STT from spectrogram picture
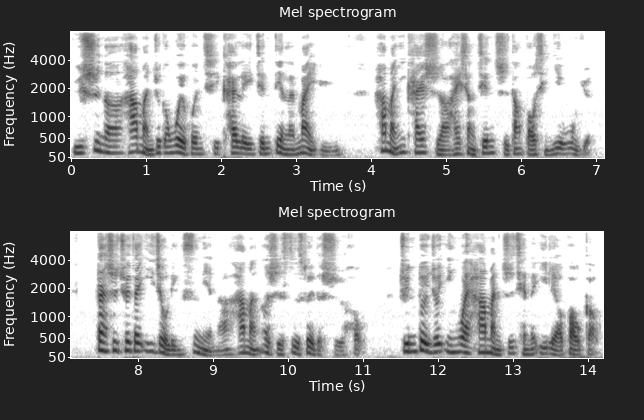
于是呢，哈满就跟未婚妻开了一间店来卖鱼。哈满一开始啊，还想兼职当保险业务员，但是却在一九零四年啊，哈满二十四岁的时候，军队就因为哈满之前的医疗报告。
